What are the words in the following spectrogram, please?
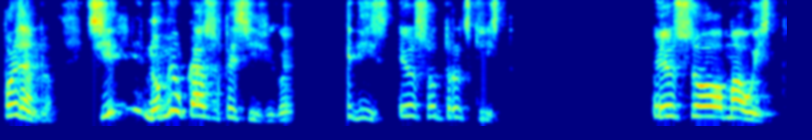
Por exemplo, se no meu caso específico, ele diz, eu sou trotskista, eu sou maoísta,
